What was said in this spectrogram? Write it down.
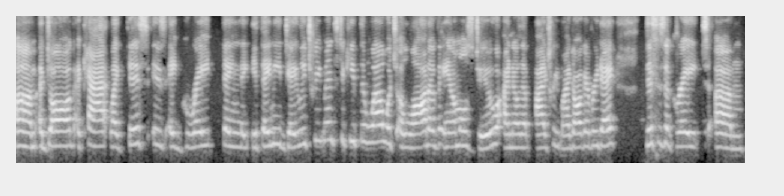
um, a dog, a cat, like this is a great thing. That if they need daily treatments to keep them well, which a lot of animals do, I know that I treat my dog every day. This is a great um,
